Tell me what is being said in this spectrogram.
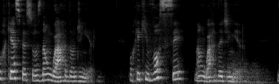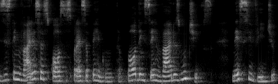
Por que as pessoas não guardam dinheiro? Por que, que você não guarda dinheiro? Existem várias respostas para essa pergunta, podem ser vários motivos. Nesse vídeo,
